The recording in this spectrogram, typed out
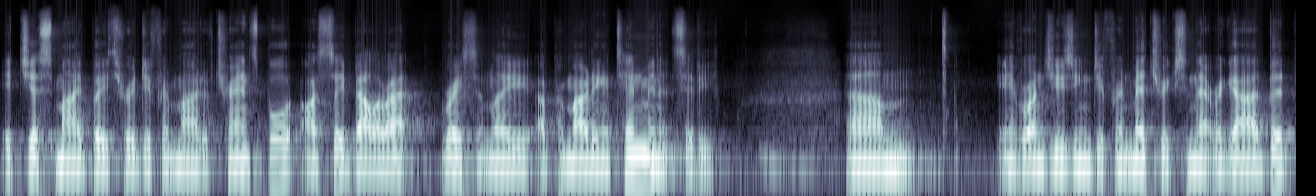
It just may be through a different mode of transport. I see Ballarat recently are promoting a 10 minute city. Um, everyone's using different metrics in that regard, but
